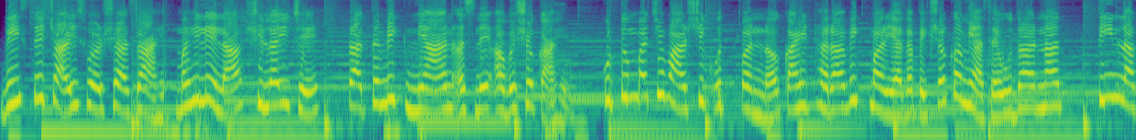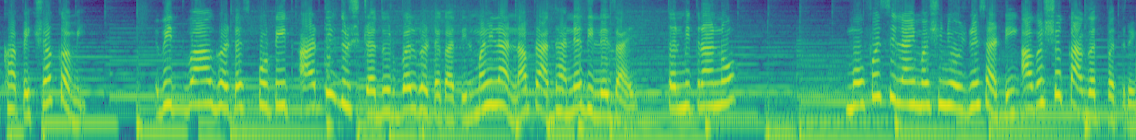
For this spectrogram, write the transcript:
वीस ते चाळीस वर्ष असं आहे. महिलेला शिलाईचे प्राथमिक ज्ञान असणे आवश्यक आहे. कुटुंबाचे वार्षिक उत्पन्न काही ठराविक मर्यादापेक्षा कमी असे उदाहरणार्थ तीन लाखापेक्षा कमी. विधवा घटस्फोटित आर्थिकदृष्ट्या दुर्बल घटकातील महिलांना प्राधान्य दिले जाईल. तर मित्रांनो मोफत सिलाई मशीन योजनेसाठी आवश्यक कागदपत्रे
